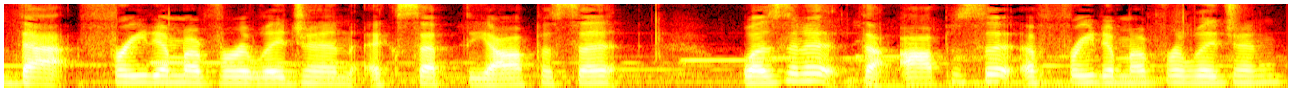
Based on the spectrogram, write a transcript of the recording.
that freedom of religion except the opposite? Wasn't it the opposite of freedom of religion?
